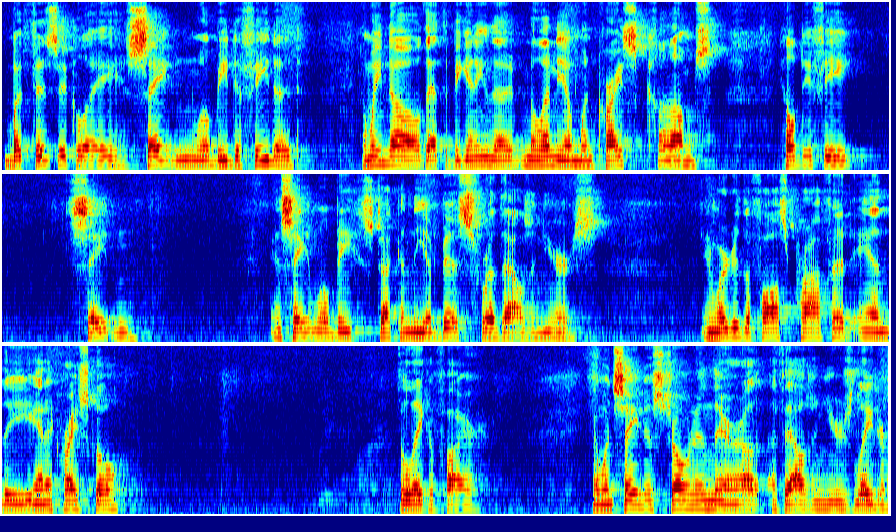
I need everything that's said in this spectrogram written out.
But physically, Satan will be defeated. And we know that at the beginning of the millennium, when Christ comes, he'll defeat Satan. And Satan will be stuck in the abyss for a thousand years. And where do the false prophet and the Antichrist go? The lake of fire. And when Satan is thrown in there a, a thousand years later,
